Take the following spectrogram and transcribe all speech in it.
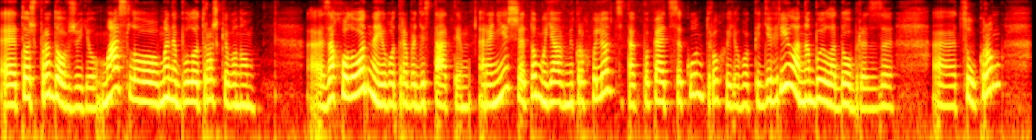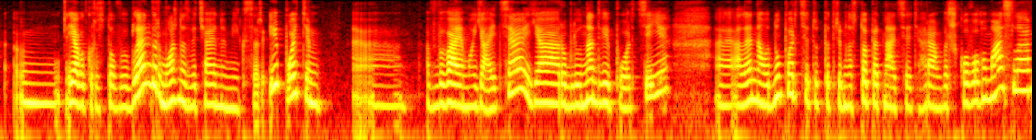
Е, Тож, продовжую. Масло в мене було трошки воно. Е, Захолодне, його треба дістати раніше, тому я в мікрохвильовці так по 5 секунд трохи його підігріла, набила добре з е, цукром. Я використовую блендер, можна, звичайно, міксер. І потім е, вбиваємо яйця. Я роблю на дві порції, але на одну порцію тут потрібно 115 грам вершкового масла.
